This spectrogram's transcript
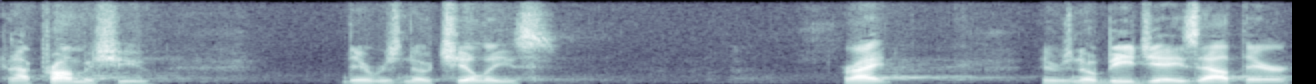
And I promise you, there was no Chili's, right? There was no BJ's out there.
